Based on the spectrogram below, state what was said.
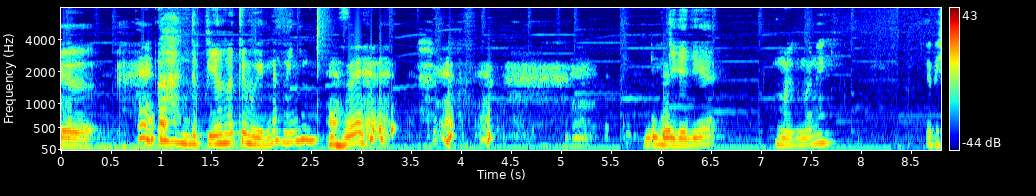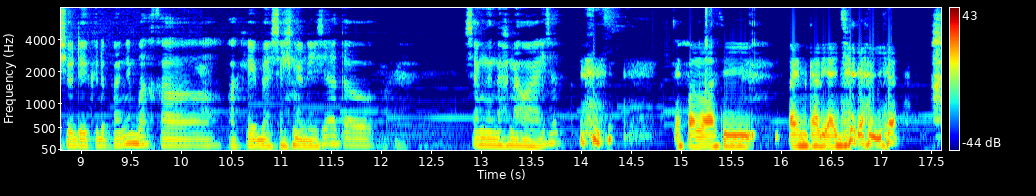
The ah the pilnya tuh bener ini. Jika jika menurut mana nih episode ke depannya bakal pakai bahasa Indonesia atau sangenah Sat? evaluasi lain kali aja kali ya.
